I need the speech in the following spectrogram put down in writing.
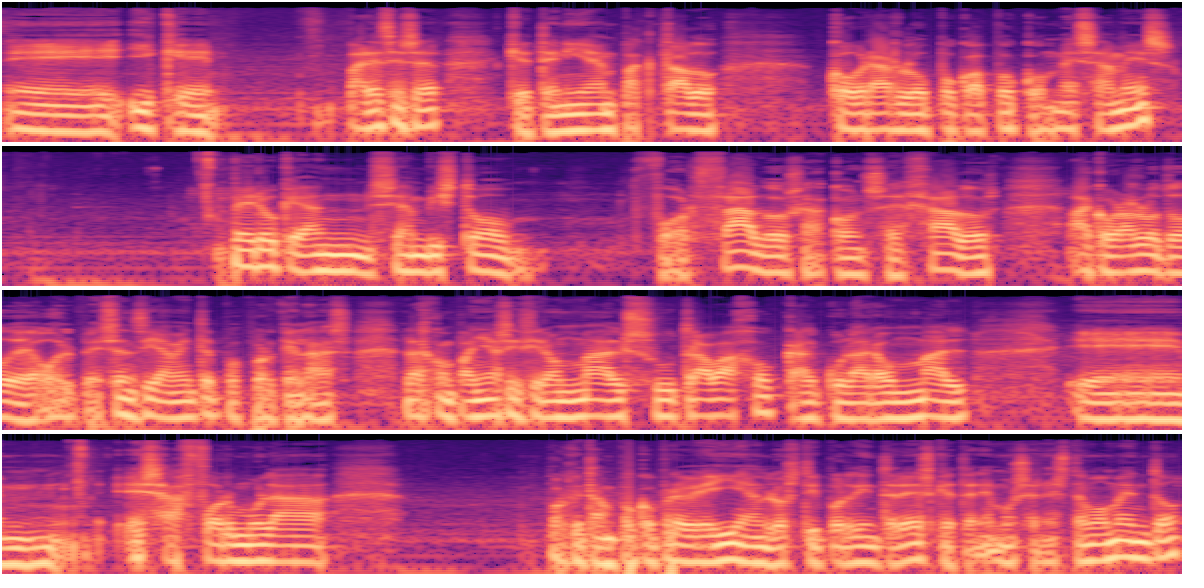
eh, y que parece ser que tenía impactado cobrarlo poco a poco, mes a mes, pero que se han visto forzados, aconsejados a cobrarlo todo de golpe, sencillamente pues porque las, las compañías hicieron mal su trabajo, calcularon mal eh, esa fórmula porque tampoco preveían los tipos de interés que tenemos en este momento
